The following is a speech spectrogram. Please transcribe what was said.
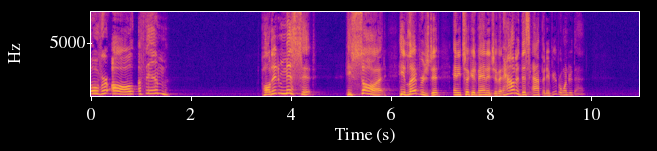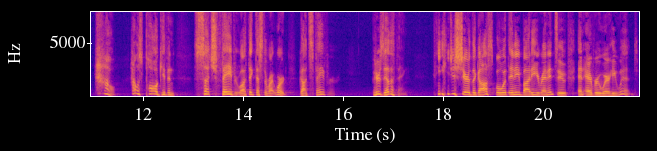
over all of them. Paul didn't miss it. He saw it, he leveraged it, and he took advantage of it. How did this happen? Have you ever wondered that? How? How was Paul given such favor? Well, I think that's the right word God's favor. But here's the other thing he just shared the gospel with anybody he ran into and everywhere he went.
